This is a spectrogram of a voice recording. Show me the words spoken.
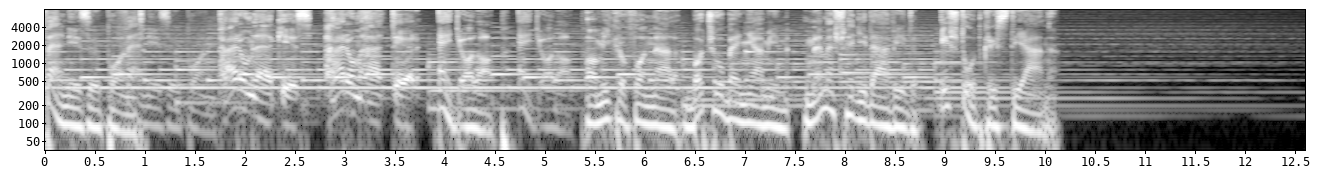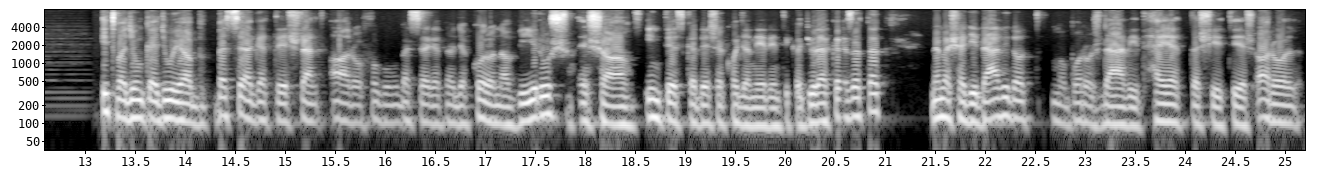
Felnézőpont. Felnézőpont. Három lelkész, három háttér, egy alap. Egy alap. A mikrofonnál Bacsó Benyámin, Nemeshegyi Dávid és Tóth Krisztián. Itt vagyunk egy újabb beszélgetésre, arról fogunk beszélgetni, hogy a koronavírus és az intézkedések hogyan érintik a gyülekezetet. Nemeshegyi Dávidot ma Boros Dávid helyettesíti, és arról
